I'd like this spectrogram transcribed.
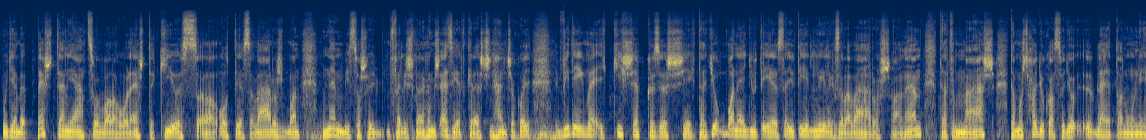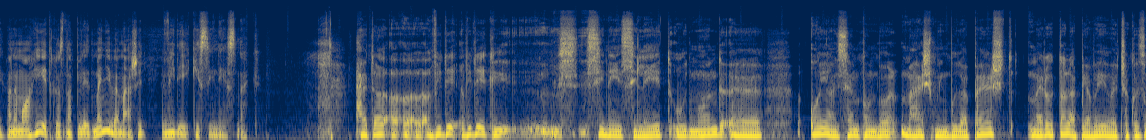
ugye ebbe Pesten játszol valahol, este kijössz, ott élsz a városban, nem biztos, hogy felismerek, nem is ezért kell ezt csinálni, csak hogy vidékben egy kisebb közösség, tehát jobban együtt élsz, együtt él, lélegzel a várossal, nem? Tehát más, de most hagyjuk azt, hogy lehet tanulni, hanem a hétköznapi lét mennyiben más egy vidéki színésznek? Hát a, a, a, vidé, a vidéki színészi lét úgymond ö, olyan szempontból más, mint Budapest, mert ott alapjában véve csak az,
